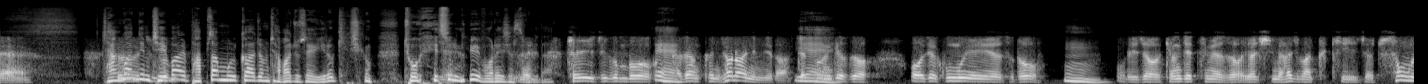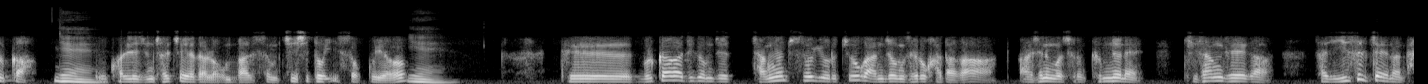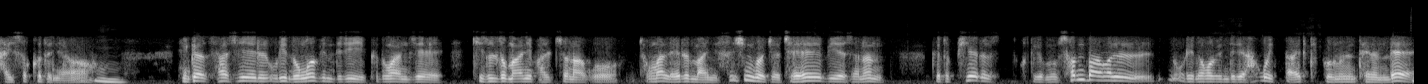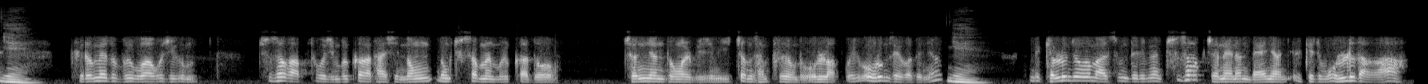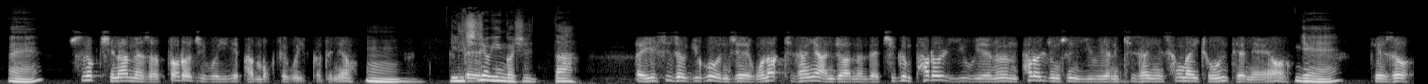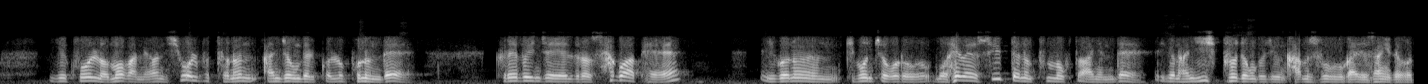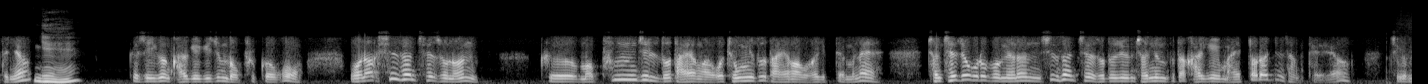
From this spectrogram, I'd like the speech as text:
장관님 그 제발 밥상 물가 좀 잡아주세요. 이렇게 지금 조혜숙 님이 보내셨습니다. 네. 저희 지금 뭐 예. 가장 큰 현안입니다. 예. 대통령께서 어제 국무회의에서도 음, 우리 저 경제팀에서 열심히 하지만 특히 저 추석 물가 예, 관리 좀 철저히 해달라고 말씀 지시도 있었고요. 예, 그 물가가 지금 이제 작년 추석 이후로 쭉 안정세로 가다가 아시는 것처럼 금년에 기상재해가 사실 있을 때에는 다 있었거든요. 음, 그러니까 사실 우리 농업인들이 그동안 이제 기술도 많이 발전하고 정말 애를 많이 쓰신 거죠. 재해에 비해서는 그래도 피해를 어떻게 보면 선방을 우리 농업인들이 하고 있다 이렇게 보면 되는데 예, 그럼에도 불구하고 지금 추석 앞두고 지금 물가가 다시 농, 농축산물 물가도 전년 동월비 지금 2.3% 정도 올랐고 이거 오름세거든요. 예, 근데 결론적으로 말씀드리면 추석 전에는 매년 이렇게 좀 오르다가 예, 추석 지나면서 떨어지고 이게 반복되고 있거든요. 음, 일시적인 것이다. 일시적이고 이제 워낙 기상이 안 좋았는데 지금 8월 이후에는 8월 중순 이후에는 기상이 상당히 좋은 편이에요. 예, 그래서 이게 9월 넘어가면 10월부터는 안정될 걸로 보는데 그래도 이제 예를 들어 사과, 배 이거는 기본적으로 뭐 해외 수입되는 품목도 아닌데 이건 한 20% 정도 지금 감수가 예상이 되거든요. 예. 그래서 이건 가격이 좀 높을 거고 워낙 신선 채소는 그 뭐 품질도 다양하고 종류도 다양하고 하기 때문에 전체적으로 보면은 신선 채소도 지금 전년보다 가격이 많이 떨어진 상태예요. 지금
